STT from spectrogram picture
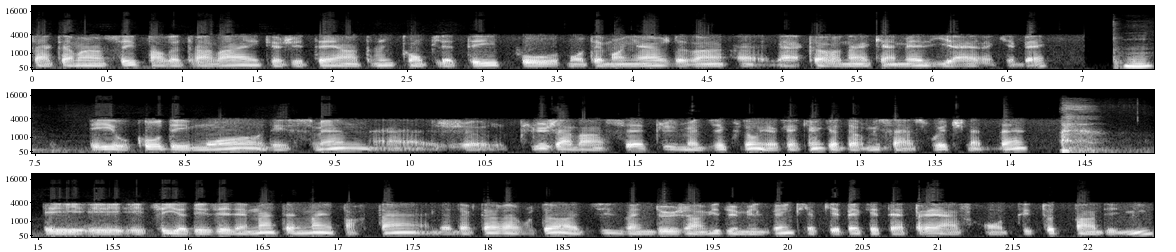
ça a commencé par le travail que j'étais en train de compléter pour mon témoignage devant euh, la coroner Kamel hier à Québec. Hum. Et au cours des mois, des semaines, je, plus j'avançais, plus je me disais, écoute, il y a quelqu'un qui a dormi sa switch là-dedans. Et, et, il y a des éléments tellement importants. Le docteur Arruda a dit le 22 janvier 2020 que le Québec était prêt à affronter toute pandémie.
